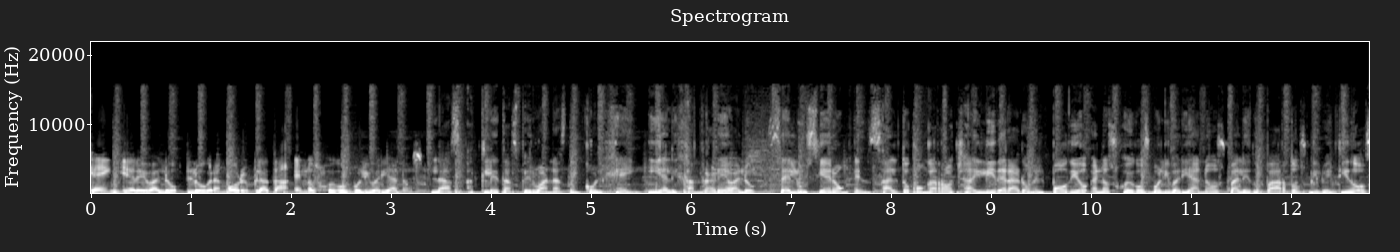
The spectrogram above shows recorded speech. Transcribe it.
Hein y Arevalo logran oro y plata en los Juegos Bolivarianos. Las atletas peruanas Nicole Hein y Alejandra Arevalo se lucieron en salto con garrocha y lideraron el podio en los Juegos Bolivarianos Valedupar 2022,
